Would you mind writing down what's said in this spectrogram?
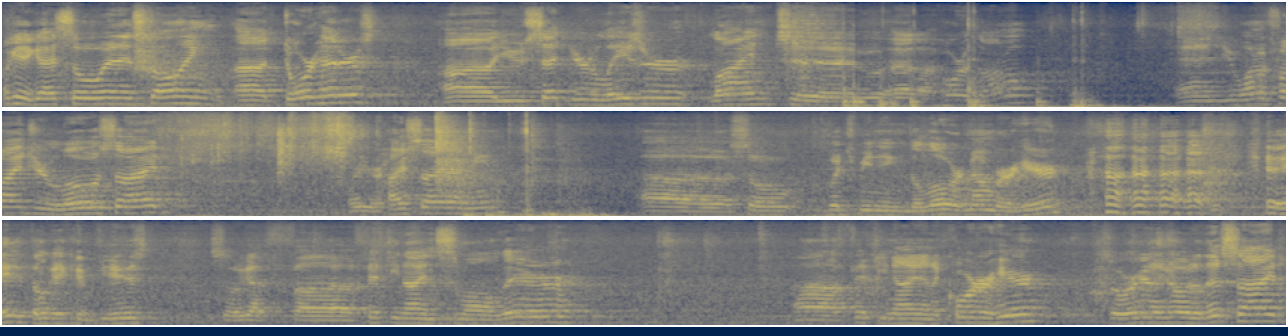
Okay guys, so when installing uh, door headers, uh, you set your laser line to uh, horizontal and you want to find your low side or your high side I mean. Uh, so, which meaning the lower number here. okay, don't get confused. So we got uh, 59 small there, uh, 59 and a quarter here. So we're gonna go to this side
